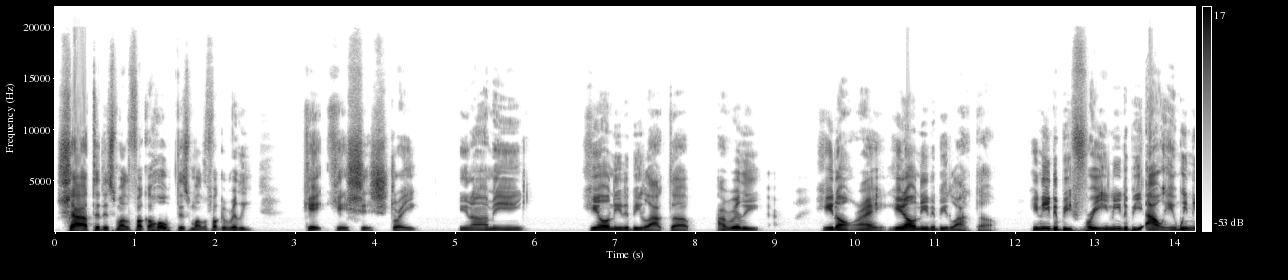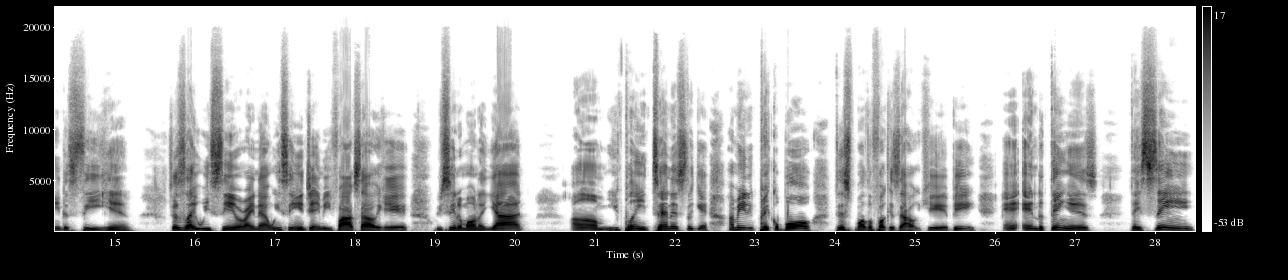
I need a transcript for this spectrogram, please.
shout out to this motherfucker. Hope this motherfucker really get his shit straight. You know what I mean? He don't need to be locked up. I really he don't, right? He don't need to be locked up. He need to be free. He need to be out here. We need to see him. Just like we seeing right now. We seeing Jamie Foxx out here. We seen him on a yacht. Um, you playing tennis again. I mean, pickleball. This motherfucker's out here, B. And, and the thing is, they saying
